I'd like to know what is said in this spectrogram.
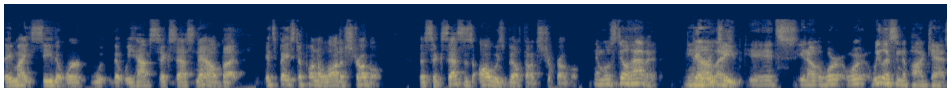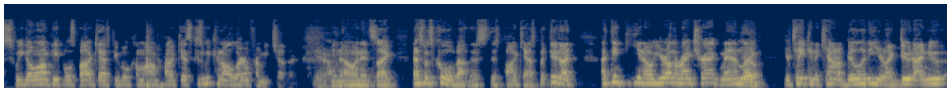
They might see that we're that we have success now, but it's based upon a lot of struggle. The success is always built on struggle. and we'll still have it. You know, like Guaranteed. it's you know we're, we're we listen to podcasts. We go on people's podcasts. People come on podcasts because we can all learn from each other. Yeah. You know, and it's like that's what's cool about this this podcast. But dude, I I think you know you're on the right track, man. Yeah. You're taking accountability. You're like, dude, I knew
